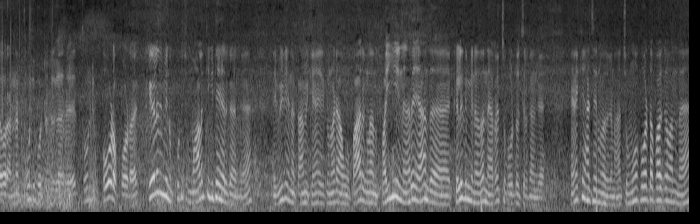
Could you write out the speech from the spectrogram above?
ஒரு அண்ணன் தூண்டி போட்டுட்டு இருக்காரு தூண்டி போட போட கிழது மீன் பிடிச்சி மலத்திக்கிட்டே இருக்காருங்க இந்த வீடியோ நான் காமிக்கேன். இதுக்கு முன்னாடி அவங்க பாருங்களேன் அந்த பையன் நிறையா அந்த கெழுது மீனை தான் நிறைச்சி போட்டு வச்சுருக்காங்க. எனக்கே ஆச்சரியமாக இருக்குண்ணா நான் சும்மா போட்ட பார்க்க வந்தேன்.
